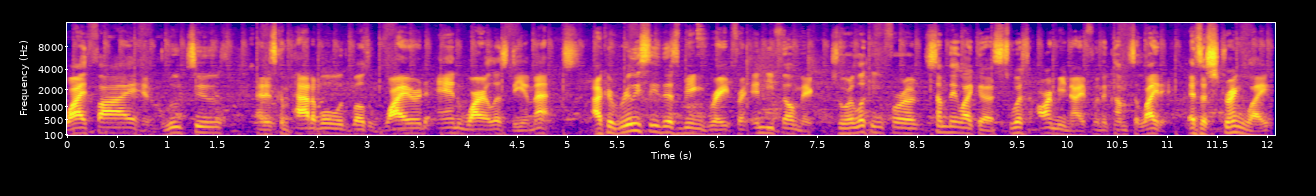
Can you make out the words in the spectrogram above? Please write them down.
Wi-Fi and Bluetooth and is compatible with both wired and wireless DMX. I could really see this being great for indie filmmakers who are looking for something like a Swiss Army knife when it comes to lighting. It's a string light,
